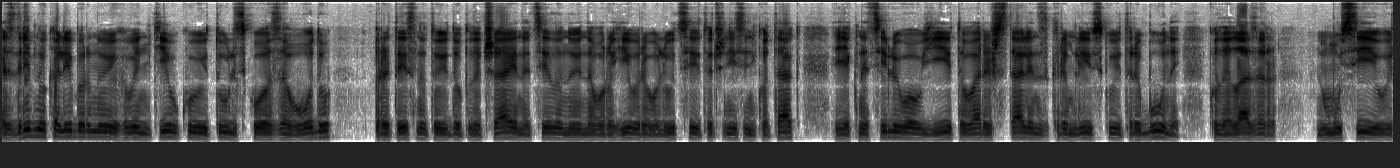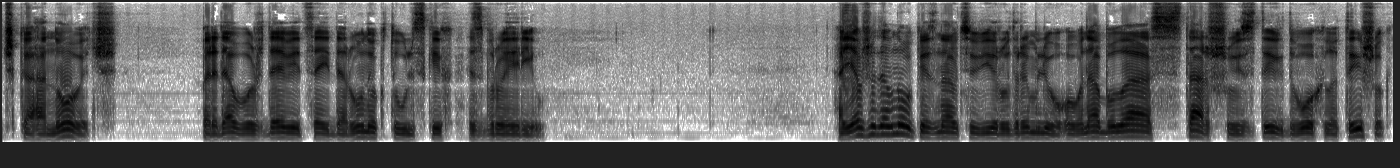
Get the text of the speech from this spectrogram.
з дрібнокаліберною гвинтівкою тульського заводу, притиснутою до плеча і націленою на ворогів революції, точнісінько так, як націлював її товариш Сталін з кремлівської трибуни, коли Лазар Мусійович Каганович передав вождеві цей дарунок тульських зброєрів. А я вже давно впізнав цю віру дремлюгу. Вона була старшою з тих двох латишок,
